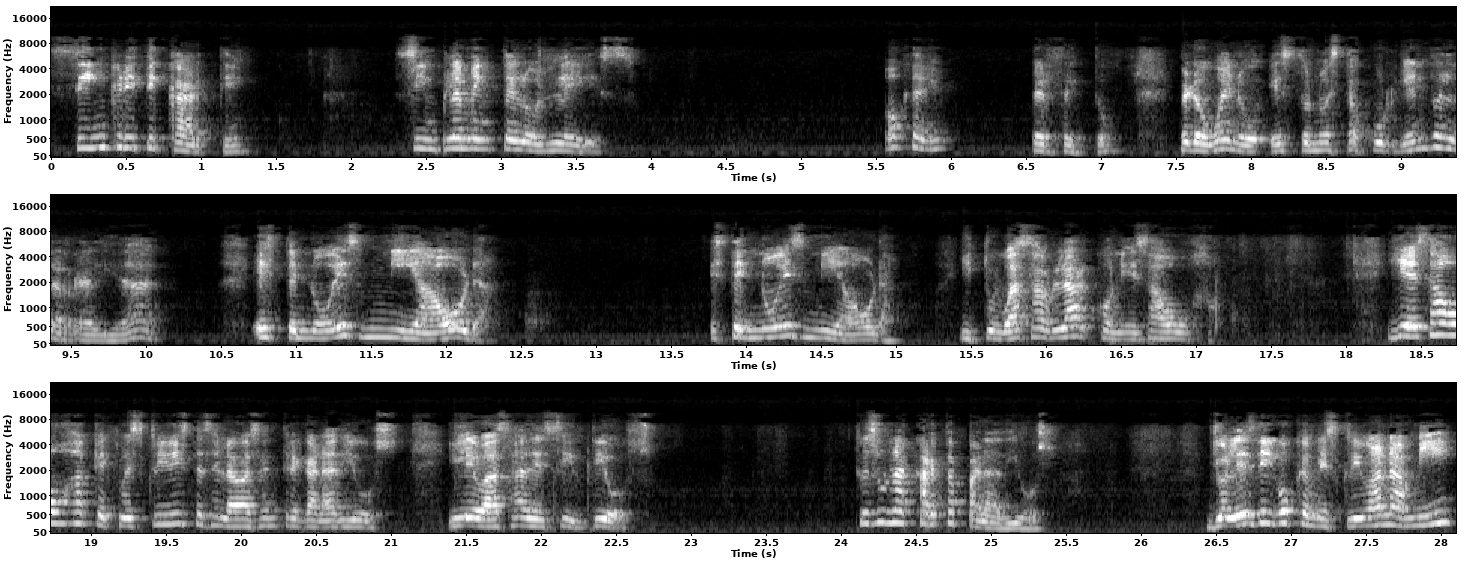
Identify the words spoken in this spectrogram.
sin criticarte, simplemente los lees. Ok, perfecto. Pero bueno, esto no está ocurriendo en la realidad. Este no es mi ahora. Este no es mi ahora. Y tú vas a hablar con esa hoja. Y esa hoja que tú escribiste se la vas a entregar a Dios. Y le vas a decir, Dios, esto es una carta para Dios. Yo les digo que me escriban a mí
